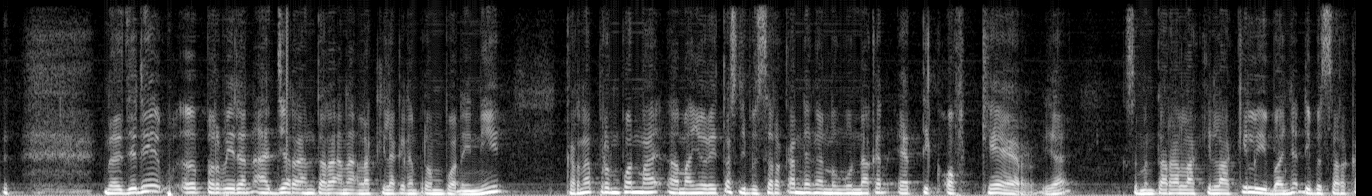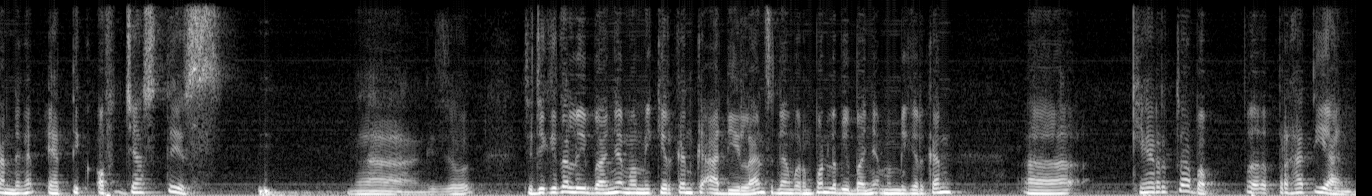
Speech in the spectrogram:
nah jadi eh, perbedaan ajar antara anak laki-laki dan perempuan ini karena perempuan eh, mayoritas dibesarkan dengan menggunakan ethic of care ya. Sementara laki-laki lebih banyak dibesarkan dengan ethic of justice. Nah, gitu. Jadi kita lebih banyak memikirkan keadilan sedang perempuan lebih banyak memikirkan uh, care itu apa? perhatian,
